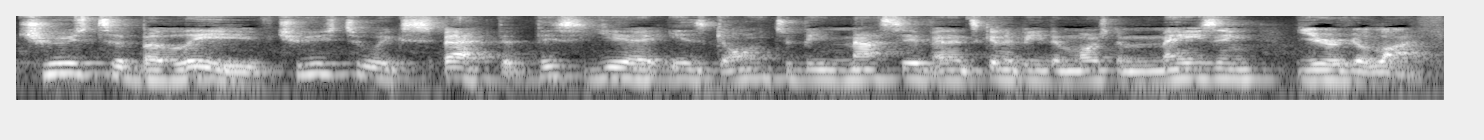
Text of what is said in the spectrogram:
choose to believe, choose to expect that this year is going to be massive and it's going to be the most amazing year of your life.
